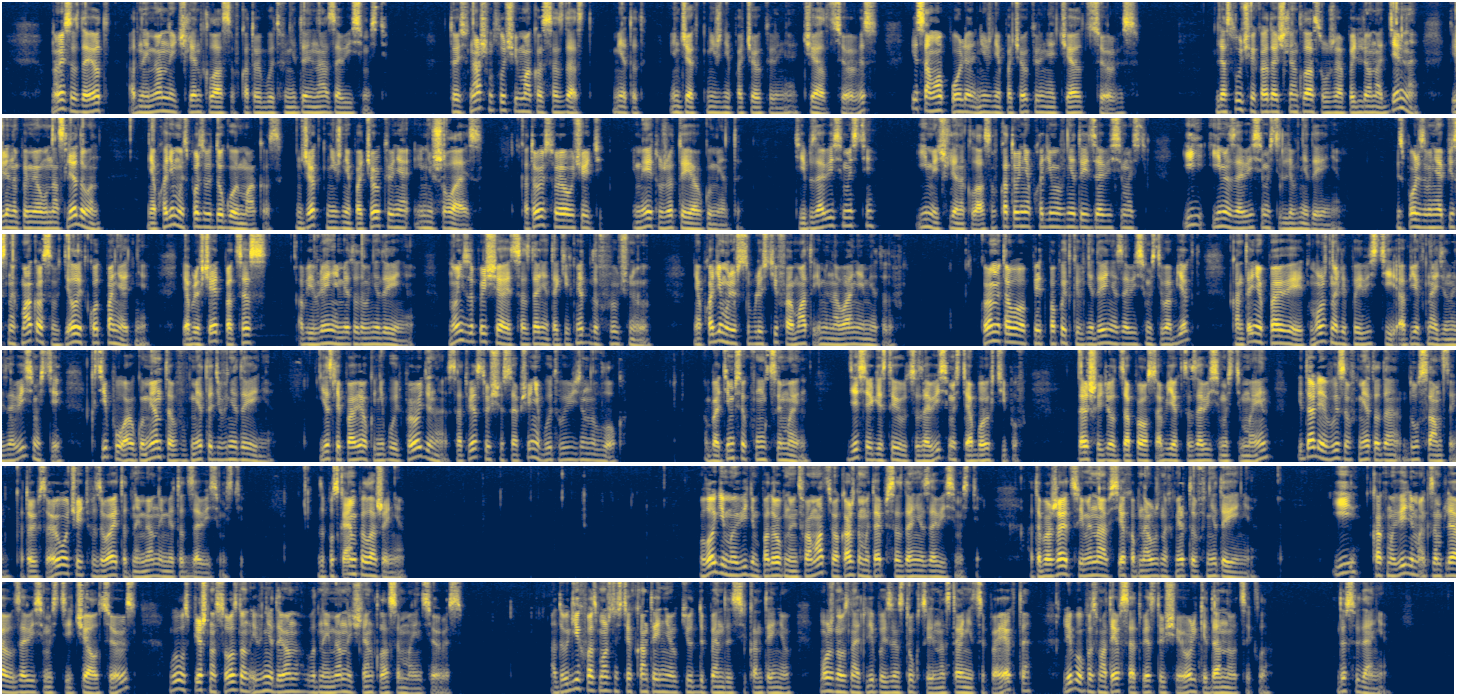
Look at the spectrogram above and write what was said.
но и создает одноименный член класса, в который будет внедрена зависимость. То есть в нашем случае macros создаст метод inject нижнее подчеркивание child service и само поле нижнее подчеркивание child service. Для случая, когда член класса уже определен отдельно или, например, унаследован, Необходимо использовать другой макрос inject нижнее подчеркивание initialize, который в свою очередь имеет уже три аргумента. Тип зависимости, имя члена класса, в который необходимо внедрить зависимость, и имя зависимости для внедрения. Использование описанных макросов делает код понятнее и облегчает процесс объявления метода внедрения, но не запрещает создание таких методов вручную. Необходимо лишь соблюсти формат именования методов. Кроме того, перед попыткой внедрения зависимости в объект, контейнер проверит, можно ли привести объект найденной зависимости к типу аргумента в методе внедрения. Если проверка не будет пройдена, соответствующее сообщение будет выведено в лог. Обратимся к функции main. Здесь регистрируются зависимости обоих типов. Дальше идет запрос объекта зависимости main и далее вызов метода doSomething, который в свою очередь вызывает одноименный метод зависимости. Запускаем приложение. В логе мы видим подробную информацию о каждом этапе создания зависимости. Отображаются имена всех обнаруженных методов внедрения. И, как мы видим, экземпляр зависимости Child Service был успешно создан и внедрен в одноименный член класса Main Service. О других возможностях контейнера Qt Dependency Container можно узнать либо из инструкции на странице проекта, либо посмотрев соответствующие ролики данного цикла. До свидания.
